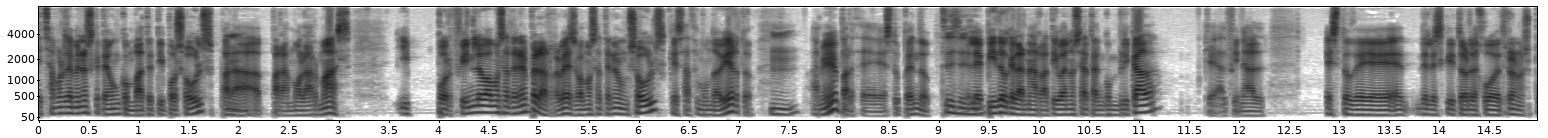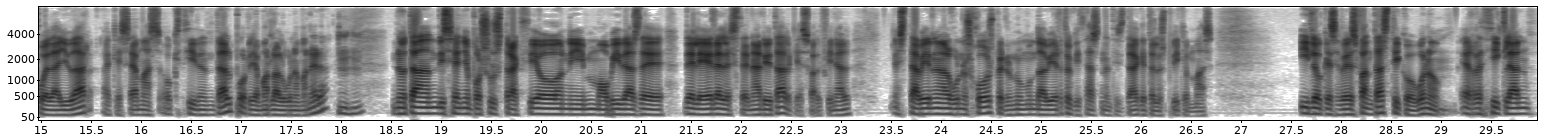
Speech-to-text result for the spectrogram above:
echamos de menos que tenga un combate tipo Souls para, Mm. para molar más. Y por fin lo vamos a tener, pero al revés, vamos a tener un Souls que se hace mundo abierto. Mm. A mí me parece estupendo. Sí, sí, Le pido que la narrativa no sea tan complicada, que al final esto de- del escritor de Juego de Tronos pueda ayudar a que sea más occidental, por llamarlo de alguna manera. No tan diseño por sustracción y movidas de, de leer el escenario y tal, que eso al final está bien en algunos juegos, pero en un mundo abierto quizás necesita que te lo expliquen más. Y lo que se ve es fantástico. Bueno, Mm. eh, reciclan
